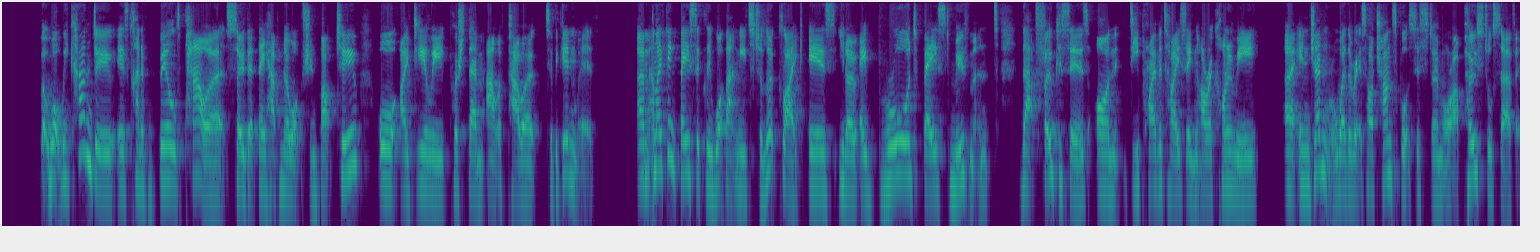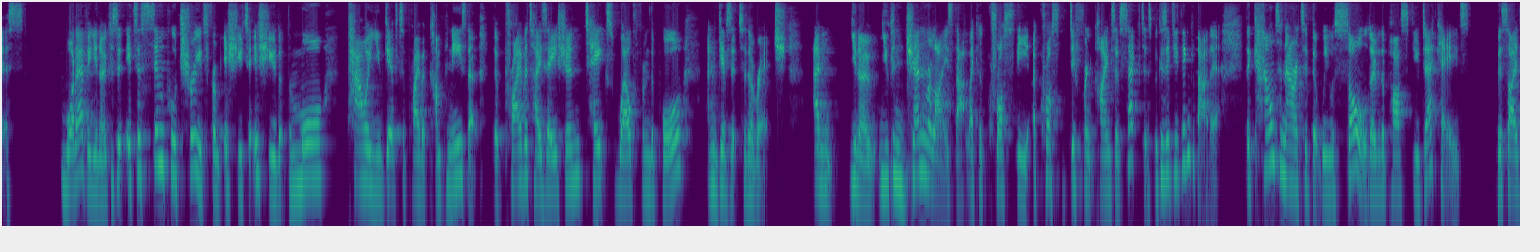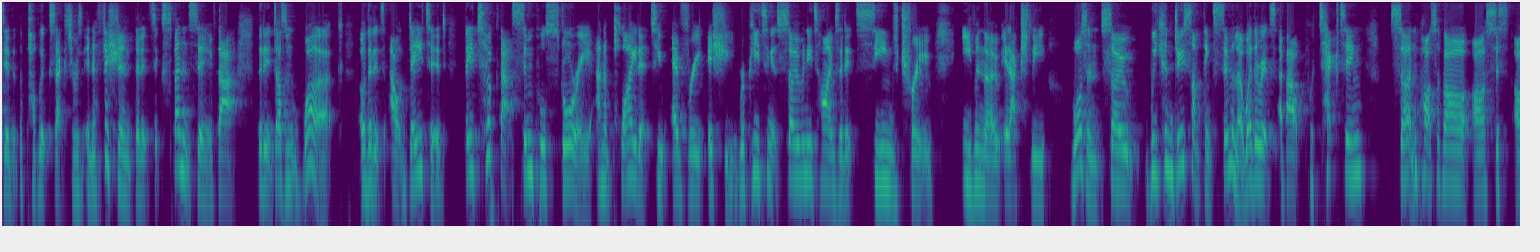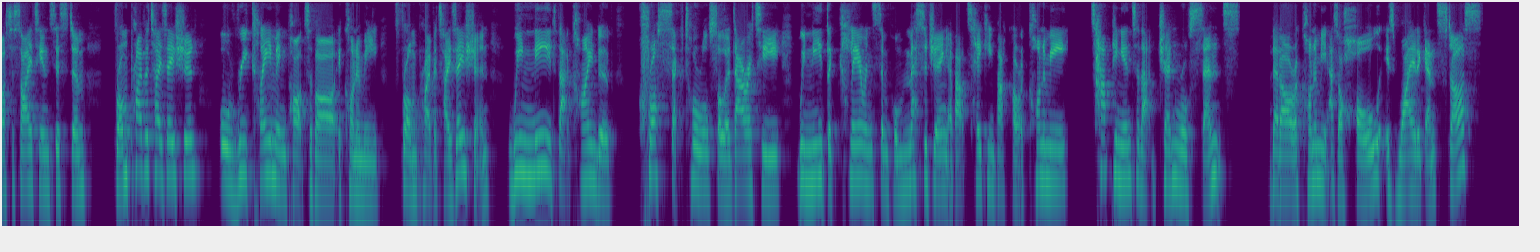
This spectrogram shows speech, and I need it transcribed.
But what we can do is kind of build power so that they have no option but to, or ideally push them out of power to begin with. Um, and I think basically what that needs to look like is, you know, a broad based movement that focuses on deprivatizing our economy uh, in general, whether it's our transport system or our postal service, whatever, you know, because it, it's a simple truth from issue to issue that the more power you give to private companies, that, that privatization takes wealth from the poor and gives it to the rich. And you know, you can generalize that like across the, across different kinds of sectors. Because if you think about it, the counter narrative that we were sold over the past few decades, this idea that the public sector is inefficient, that it's expensive, that, that it doesn't work or that it's outdated. They took that simple story and applied it to every issue, repeating it so many times that it seemed true, even though it actually wasn't. So we can do something similar, whether it's about protecting certain parts of our, our, our society and system from privatization or reclaiming parts of our economy from privatization. We need that kind of cross sectoral solidarity. We need the clear and simple messaging about taking back our economy, tapping into that general sense that our economy as a whole is wired against us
